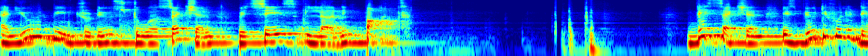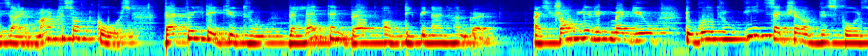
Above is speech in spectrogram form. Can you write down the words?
and you will be introduced to a section which says Learning Path. This section is beautifully designed Microsoft course that will take you through the length and breadth of DP900. I strongly recommend you to go through each section of this course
